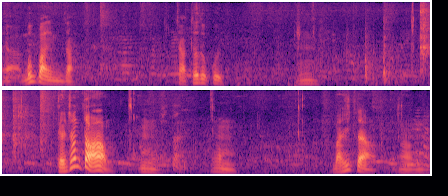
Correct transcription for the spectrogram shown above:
자 먹방입니다. 자 더덕구이. 음. 괜찮다. 음. 음. 맛있다. 음.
